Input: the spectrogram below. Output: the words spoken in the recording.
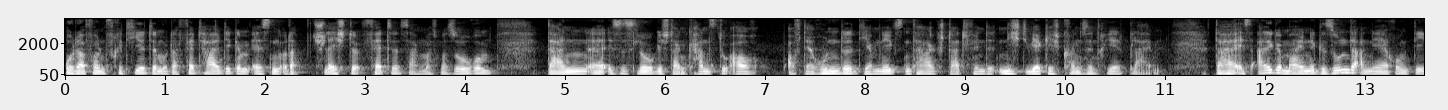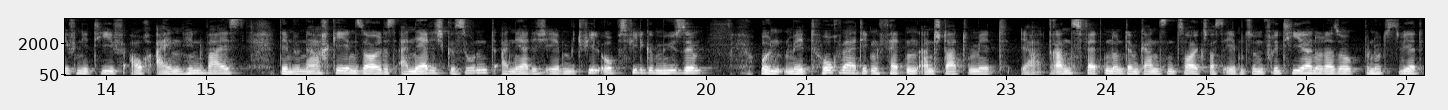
oder von frittiertem oder fetthaltigem Essen oder schlechte Fette, sagen wir es mal so rum, dann äh, ist es logisch, dann kannst du auch auf der Runde, die am nächsten Tag stattfindet, nicht wirklich konzentriert bleiben. Daher ist allgemeine gesunde Ernährung definitiv auch ein Hinweis, dem du nachgehen solltest. Ernähr dich gesund, ernähr dich eben mit viel Obst, viel Gemüse und mit hochwertigen Fetten anstatt mit ja, Transfetten und dem ganzen Zeugs, was eben zum Frittieren oder so benutzt wird.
